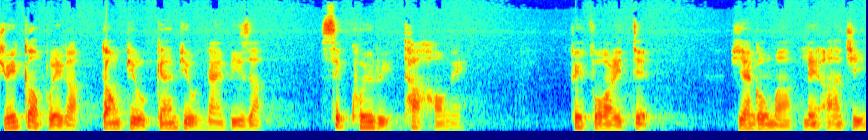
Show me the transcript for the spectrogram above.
ရွေးကောက်ပွဲကတောင်ပြိုကမ်းပြိုနိုင်ပြီးစစစ်ခွေးတွေထဟောင်းနေဖေဖော်ဝါရီ1ရန်ကုန်မှာလင်းအားကြီး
